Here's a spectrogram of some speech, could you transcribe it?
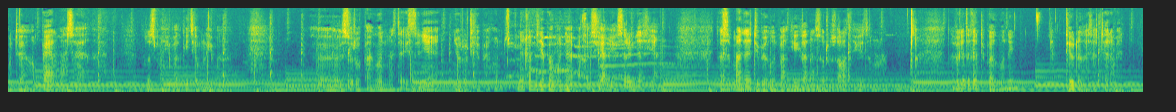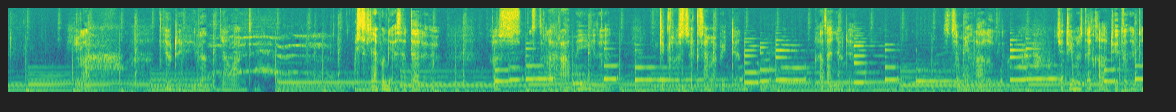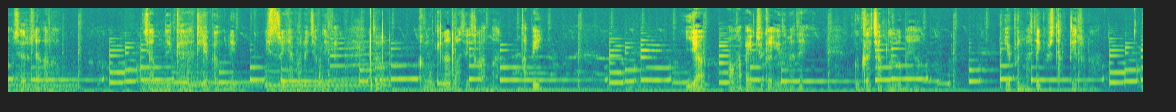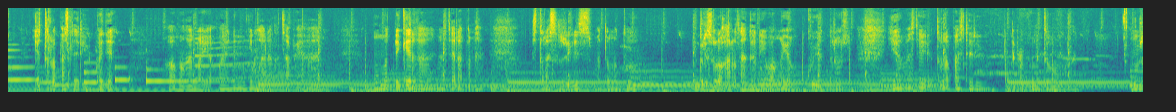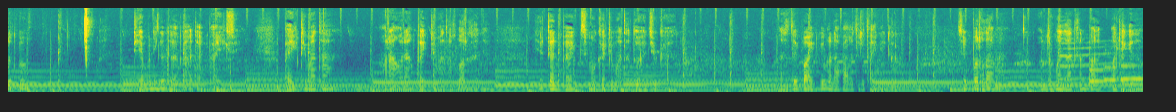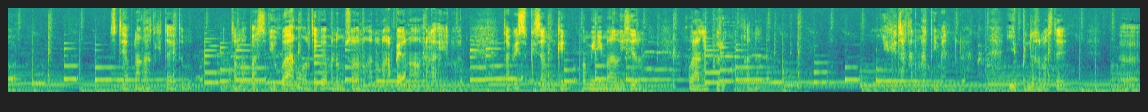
udah ngepel masak terus pagi-pagi jam 5 uh, eh, suruh bangun mas istrinya nyuruh dia bangun. Sebenarnya kan dia bangunnya agak siang ya seringnya siang. Terus mas dibangun pagi karena suruh sholat gitu tapi ketika dibangunin dia udah gak sadar men istrinya pun gak sadar gitu. Terus setelah rame gitu kan di cross check sama bidan katanya udah jam yang lalu gitu. Jadi mesti kalau dihitung-hitung seharusnya kalau jam 3 dia bangunin istrinya bangun jam 3 itu kemungkinan masih selamat. Tapi ya mau ngapain juga gitu mati gugah jam lalu mah apa. Ya pun mesti harus takdir nah. Ya terlepas dari banyak omongan kayak wah ini mungkin karena kecapean. Mumet pikir kan mesti apa pernah stres rilis metu-metu ngersuluh karo tanggane wong yo guyon terus. Ya pasti terlepas dari apa pun itu omongan. Menurutku dia meninggal dalam keadaan baik sih. Baik di mata orang-orang baik di mata keluarganya. Ya dan baik semoga di mata Tuhan juga maksudnya poinku kenapa aku cerita ini adalah yang pertama untuk mengingatkan pada kita setiap langkah kita itu terlepas. Ya aku ngerti gue menungso no kan no apa no elake no kan. Tapi bisa mungkin meminimalisir kurangi buruk karena ya kita akan mati men. Ya bener mas teh uh,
